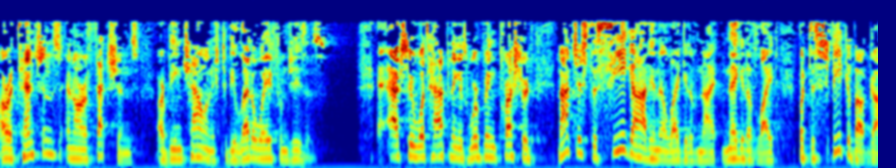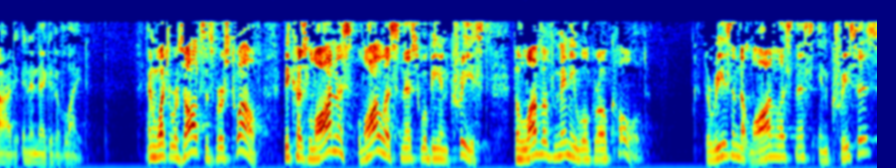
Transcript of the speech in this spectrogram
Our attentions and our affections are being challenged to be led away from Jesus. Actually, what's happening is we're being pressured not just to see God in a negative light, but to speak about God in a negative light. And what results is verse 12. Because lawlessness will be increased, the love of many will grow cold. The reason that lawlessness increases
